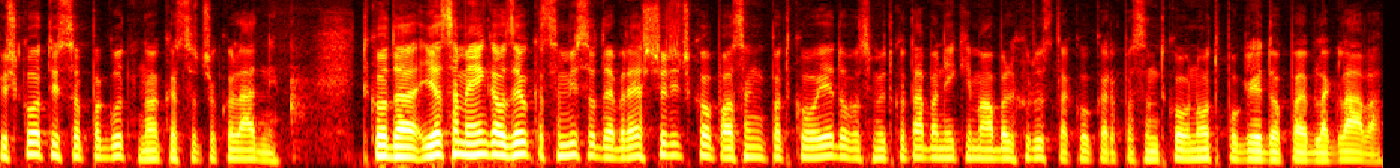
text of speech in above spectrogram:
piškoti so pa gut, no, ker so čokoladni. Tako da jaz sem enega vzel, ker sem mislil, da je brez čričkov, pa sem pa tako jedel, pa sem bil tako ta pa neki malo bolj hrusta, ker pa sem tako v not pogledal, pa je bila glava.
